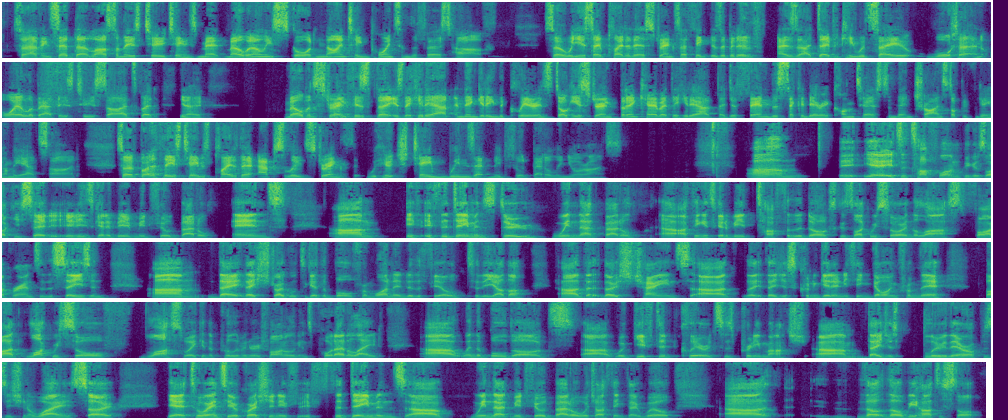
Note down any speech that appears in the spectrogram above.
So, having said that, last time these two teams met, Melbourne only scored 19 points in the first half. So when you say play to their strengths, I think there's a bit of, as uh, David King would say, water and oil about these two sides. But you know, Melbourne's strength mm. is the is the hit out and then getting the clearance. Doggy's strength, they don't care about the hit out. They defend the secondary contest and then try and stop you from getting on the outside. So if both these teams play to their absolute strength, which team wins that midfield battle in your eyes? Um, it, yeah, it's a tough one because, like you said, it, it is going to be a midfield battle, and um, if, if the Demons do win that battle, uh, I think it's going to be tough for the Dogs because, like we saw in the last five rounds of the season, um, they they struggled to get the ball from one end of the field to the other. Uh, the, those chains, uh, they, they just couldn't get anything going from there. But like we saw last week in the preliminary final against Port Adelaide, uh, when the Bulldogs uh, were gifted clearances pretty much, um, they just blew their opposition away. So yeah, to answer your question, if if the Demons uh, win that midfield battle, which I think they will, uh, they'll they'll be hard to stop.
